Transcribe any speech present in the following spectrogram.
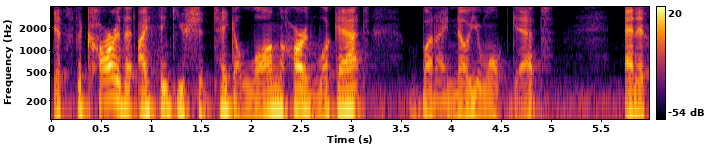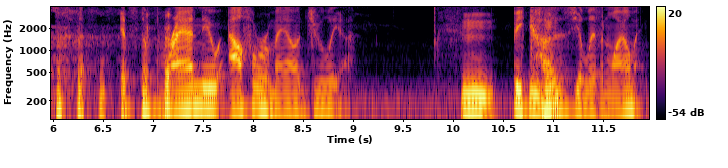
it's the car that I think you should take a long, hard look at, but I know you won't get, and it's it's the brand new Alfa Romeo Giulia. Because you live in Wyoming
